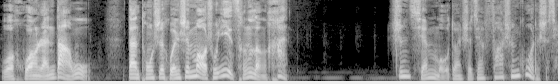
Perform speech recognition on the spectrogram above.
我恍然大悟，但同时浑身冒出一层冷汗。之前某段时间发生过的事情，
